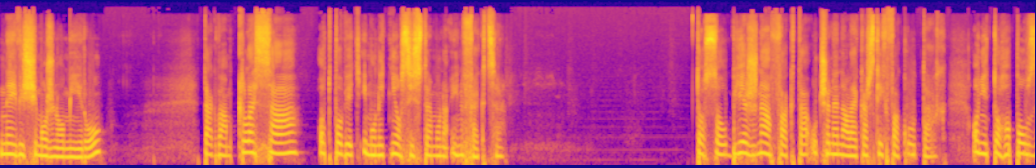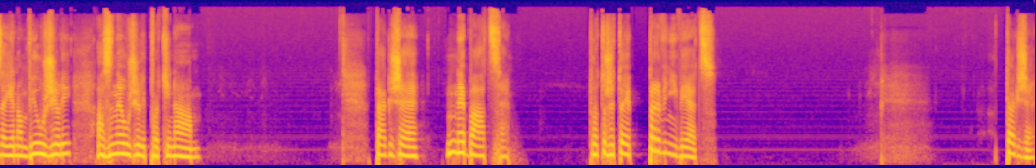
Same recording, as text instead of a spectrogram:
nejvyšší možnou míru, tak vám klesá odpověď imunitního systému na infekce. To jsou běžná fakta učené na lékařských fakultách. Oni toho pouze jenom využili a zneužili proti nám. Takže nebát se, protože to je první věc. Takže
